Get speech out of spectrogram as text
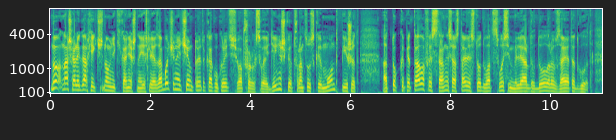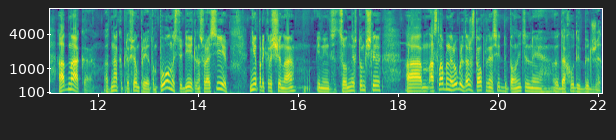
Но наши олигархи и чиновники, конечно, если озабочены чем, то это как укрыть в офшорах свои денежки. Вот французская МОНД пишет, отток капиталов из страны составит 128 миллиардов долларов за этот год. Однако, Однако, при всем при этом, полностью деятельность в России не прекращена, инвестиционная в том числе, а ослабленный рубль даже стал приносить дополнительные доходы в бюджет.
